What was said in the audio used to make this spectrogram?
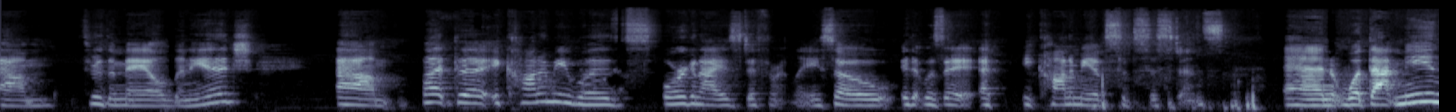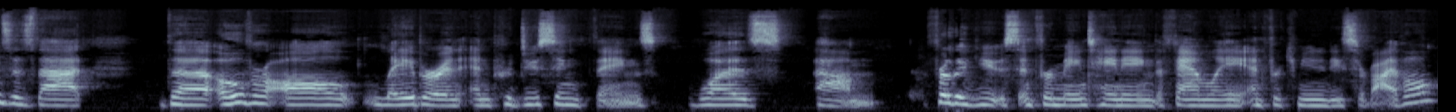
um, through the male lineage. Um, but the economy was organized differently. So it was an economy of subsistence. And what that means is that the overall labor and, and producing things was um, for the use and for maintaining the family and for community survival.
